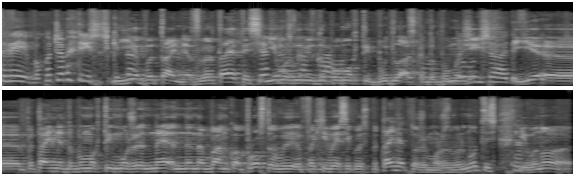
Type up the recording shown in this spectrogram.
Треба, хоча б трішечки. Є питання, звертайтесь, Ще є можливість допомогти. Будь ласка, Допом- допоможіть. Є е, питання допомогти, може не, не на банку, а просто ви фахівець якогось питання, теж може звернутись, Так. і воно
